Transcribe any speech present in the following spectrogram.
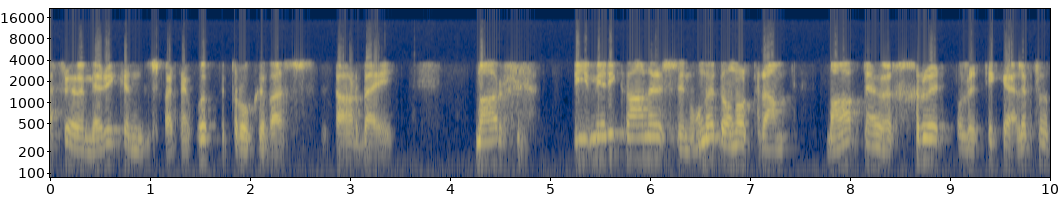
Afro-Americans wat nou ook betrokke was daarbey. Maar die Amerikaners en onder Donald Trump maak nou 'n groot politieke hulle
